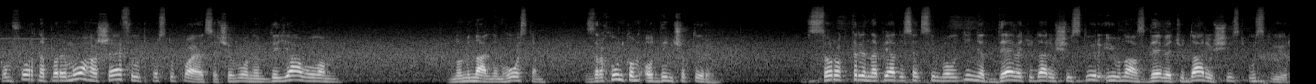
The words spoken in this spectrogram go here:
комфортна перемога. Шеффілд поступається червоним дияволом, номінальним гостям з рахунком 1-4. 43 на 57 володіння, 9 ударів, 6 ствір, і у нас 9 ударів, 6 у ствір.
